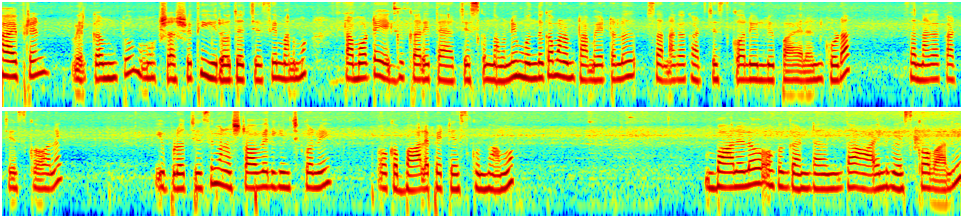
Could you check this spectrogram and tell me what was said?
Hi friend welcome to Mokshashwathi. ఈరోజు వచ్చేసి మనము టమాటో ఎగ్ కర్రీ తయారు చేసుకుందామండి. ముందుగా మనం టమాటాలు సన్నగా కట్ చేసుకోవాలి ఉల్లిపాయలను కూడా సన్నగా కట్ చేసుకోవాలి. ఇప్పుడు వచ్చేసి మనం స్టవ్ వెలిగించుకొని ఒక బాల పెట్టేసుకుందాము. బాలలో ఒక గంట అంతా ఆయిల్ వేసుకోవాలి.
